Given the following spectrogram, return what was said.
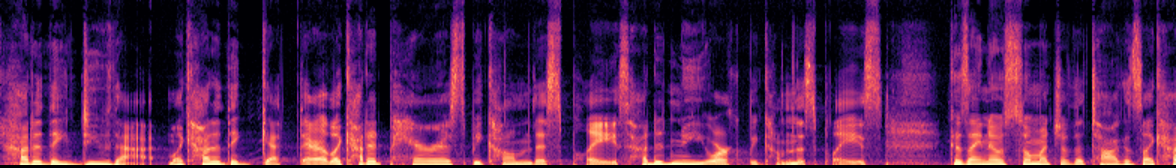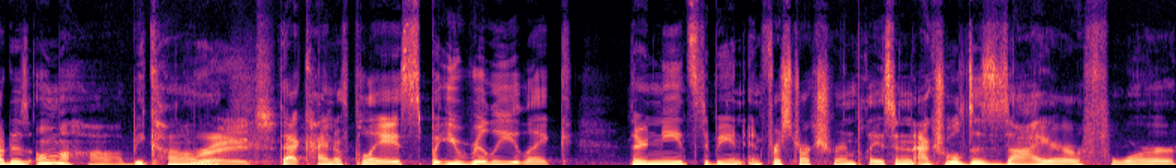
how did they do that? Like how did they get there? Like how did paris become this place? How did new york become this place? Because i know so much of the talk is like how does omaha become Right. that kind of place? But you really like there needs to be an infrastructure in place and an actual desire for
